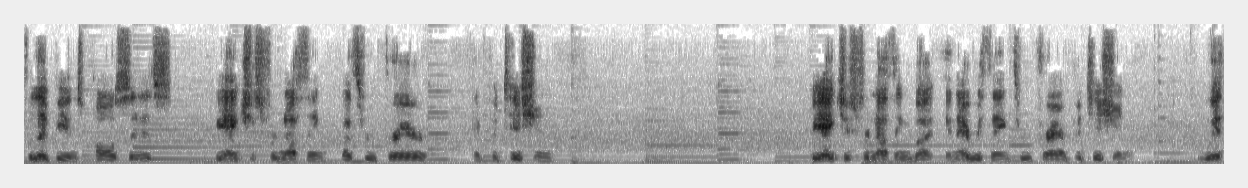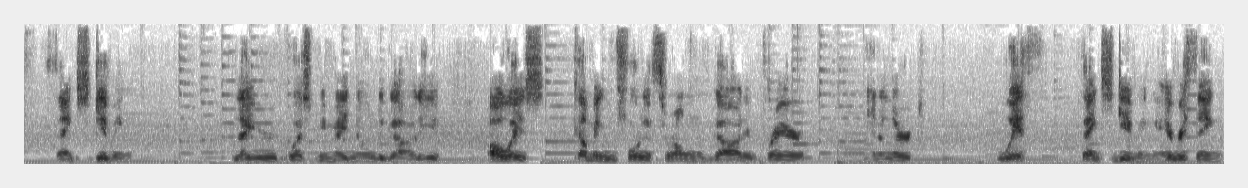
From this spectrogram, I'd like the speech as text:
Philippians, Paul says, be anxious for nothing, but through prayer and petition. Be anxious for nothing, but in everything through prayer and petition with thanksgiving. Let your requests be made known to God. Always coming before the throne of God in prayer and alert with thanksgiving. Everything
